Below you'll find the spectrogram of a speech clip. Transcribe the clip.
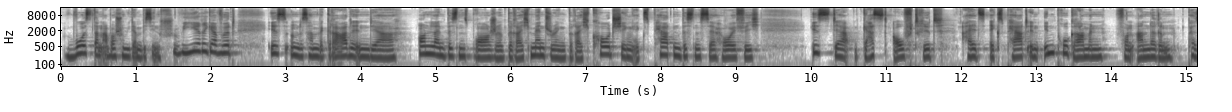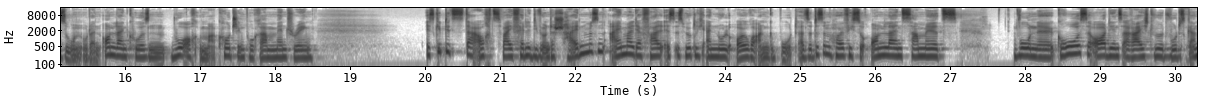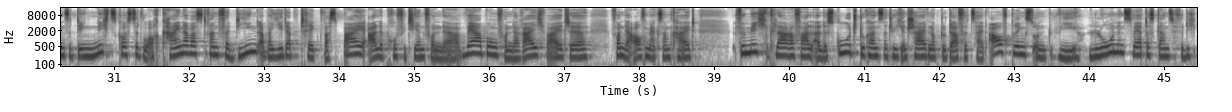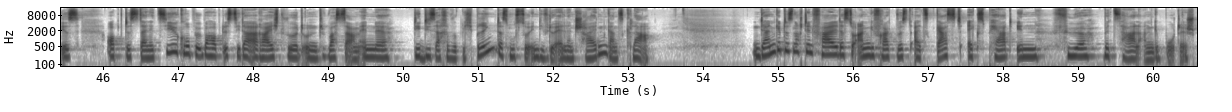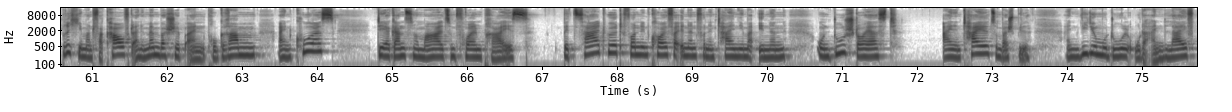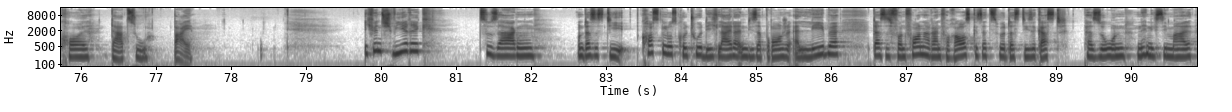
Wo es dann aber schon wieder ein bisschen schwieriger wird, ist, und das haben wir gerade in der Online-Business-Branche, Bereich Mentoring, Bereich Coaching, Expertenbusiness sehr häufig, ist der Gastauftritt als Expertin in Programmen von anderen Personen oder in Online-Kursen, wo auch immer, Coaching-Programmen, Mentoring. Es gibt jetzt da auch zwei Fälle, die wir unterscheiden müssen. Einmal der Fall, es ist wirklich ein 0-Euro-Angebot. Also das sind häufig so Online-Summits, wo eine große Audience erreicht wird, wo das ganze Ding nichts kostet, wo auch keiner was dran verdient, aber jeder trägt was bei, alle profitieren von der Werbung, von der Reichweite, von der Aufmerksamkeit. Für mich klarer Fall, alles gut. Du kannst natürlich entscheiden, ob du dafür Zeit aufbringst und wie lohnenswert das Ganze für dich ist, ob das deine Zielgruppe überhaupt ist, die da erreicht wird und was da am Ende dir die Sache wirklich bringt. Das musst du individuell entscheiden, ganz klar. Dann gibt es noch den Fall, dass du angefragt wirst als Gastexpertin für Bezahlangebote. Sprich, jemand verkauft eine Membership, ein Programm, einen Kurs, der ganz normal zum vollen Preis bezahlt wird von den KäuferInnen, von den TeilnehmerInnen und du steuerst einen Teil, zum Beispiel ein Videomodul oder einen Live-Call dazu bei. Ich finde es schwierig zu sagen, und das ist die kostenlos Kultur, die ich leider in dieser Branche erlebe, dass es von vornherein vorausgesetzt wird, dass diese Gastperson, nenne ich sie mal,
